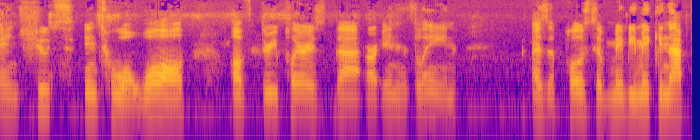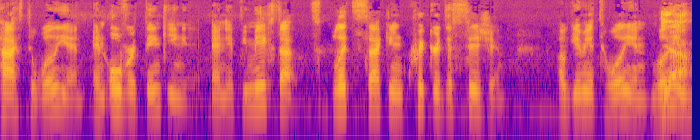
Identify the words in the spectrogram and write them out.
and shoots into a wall of three players that are in his lane as opposed to maybe making that pass to Willian and overthinking it. And if he makes that split second quicker decision of giving it to Willian, Willian yeah.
